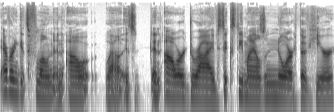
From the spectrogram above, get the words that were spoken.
everyone gets flown an hour, well, it's an hour drive, 60 miles north of here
